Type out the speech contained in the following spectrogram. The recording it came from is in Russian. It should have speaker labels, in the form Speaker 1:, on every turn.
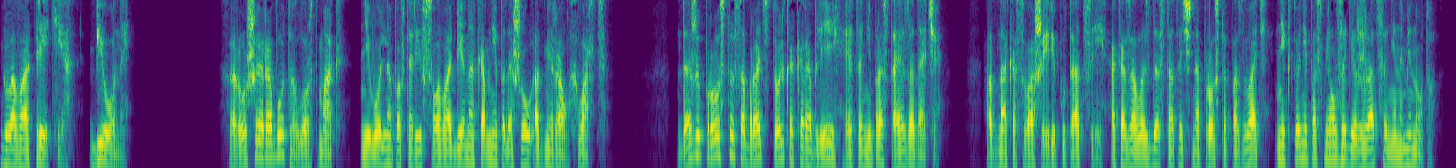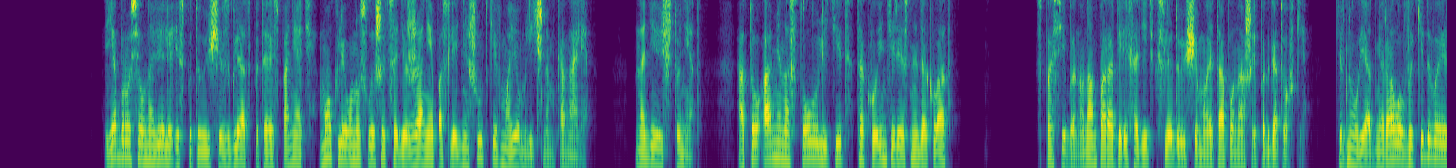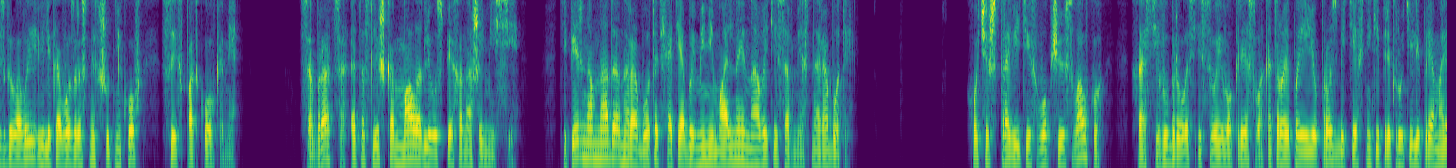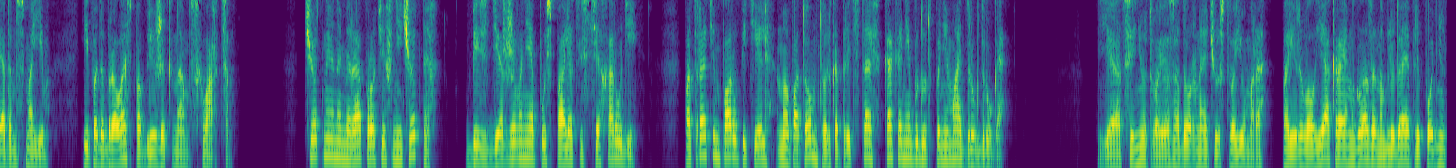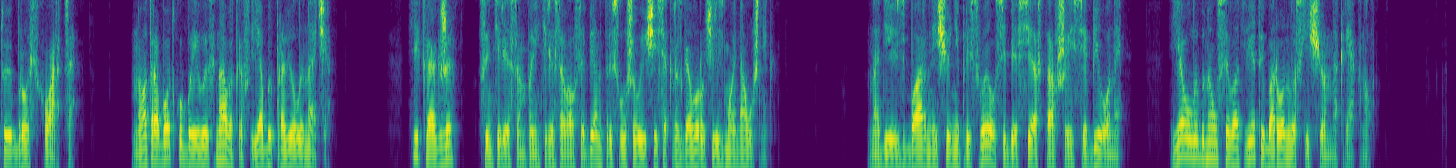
Speaker 1: Глава третья. Бионы. Хорошая работа, лорд Мак. Невольно повторив слова Бена, ко мне подошел адмирал Хварц. Даже просто собрать столько кораблей – это непростая задача. Однако с вашей репутацией оказалось достаточно просто позвать, никто не посмел задержаться ни на минуту. Я бросил на Веле испытующий взгляд, пытаясь понять, мог ли он услышать содержание последней шутки в моем личном канале. Надеюсь, что нет. А то Ами на стол улетит такой интересный доклад. Спасибо, но нам пора переходить к следующему этапу нашей подготовки. Кивнул я адмиралу, выкидывая из головы великовозрастных шутников с их подколками. Собраться – это слишком мало для успеха нашей миссии. Теперь нам надо наработать хотя бы минимальные навыки совместной работы. Хочешь стравить их в общую свалку? Хасси выбралась из своего кресла, которое по ее просьбе техники прикрутили прямо рядом с моим, и подобралась поближе к нам с Хварцем. Четные номера против нечетных? Без сдерживания пусть палят из всех орудий. Потратим пару петель, но потом только представь, как они будут понимать друг друга. «Я оценю твое задорное чувство юмора», – парировал я, краем глаза наблюдая приподнятую бровь Хварца. «Но отработку боевых навыков я бы провел иначе». «И как же?» – с интересом поинтересовался Бен, прислушивающийся к разговору через мой наушник. «Надеюсь, Барн еще не присвоил себе все оставшиеся бионы». Я улыбнулся в ответ, и барон восхищенно крякнул.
